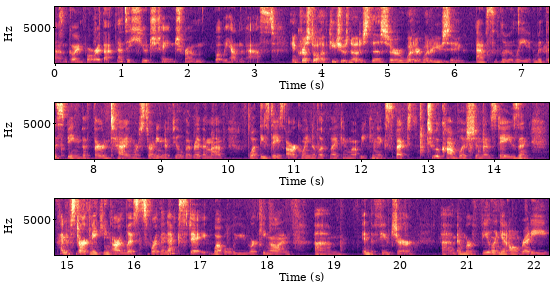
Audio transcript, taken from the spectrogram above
um, going forward. That, that's a huge change from what we had in the past. And Crystal, have teachers noticed this, or what are what are you seeing? Absolutely. With this being the third time, we're starting to feel the rhythm of what these days are going to look like and what we can expect to accomplish in those days, and kind of start making our lists for the next day. What will we be working on um, in the future? Um, and we're feeling it already.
